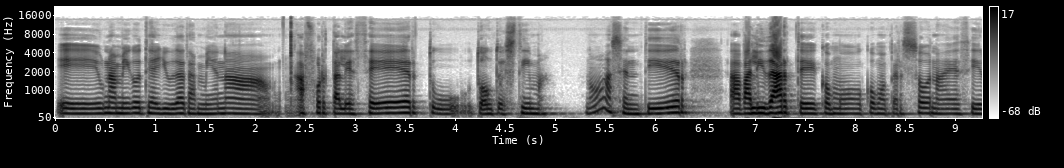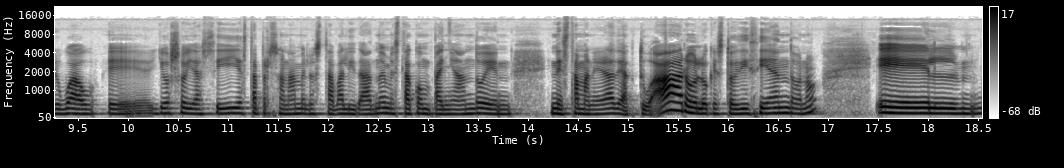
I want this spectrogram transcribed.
eh, un amigo te ayuda también a, a fortalecer tu, tu autoestima, ¿no? A sentir a validarte como, como persona, a decir, wow, eh, yo soy así y esta persona me lo está validando y me está acompañando en, en esta manera de actuar o lo que estoy diciendo, ¿no? El,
